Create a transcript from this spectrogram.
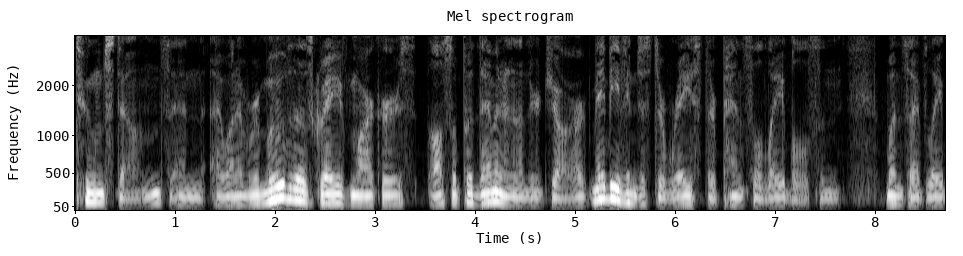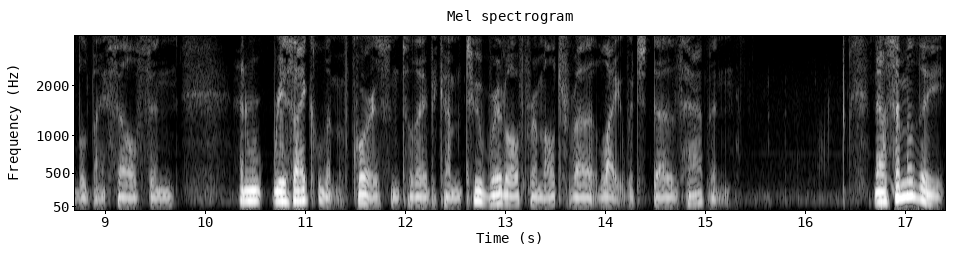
tombstones, and I want to remove those grave markers, also put them in another jar, maybe even just erase their pencil labels and ones I've labeled myself, and and recycle them, of course, until they become too brittle from ultraviolet light, which does happen. Now, some of the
